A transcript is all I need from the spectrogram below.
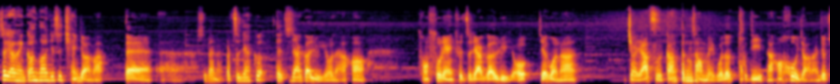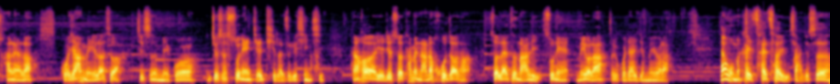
这家人刚刚就是前脚嘛，在呃是在哪个芝加哥，在芝加哥旅游，然后从苏联去芝加哥旅游，结果呢，脚丫子刚登上美国的土地，然后后脚呢就传来了国家没了，是吧？就是美国就是苏联解体了这个信息，然后也就是说他们拿到护照上说来自哪里，苏联没有了，这个国家已经没有了。但我们可以猜测一下，就是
